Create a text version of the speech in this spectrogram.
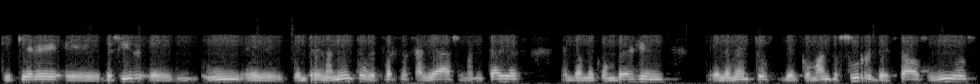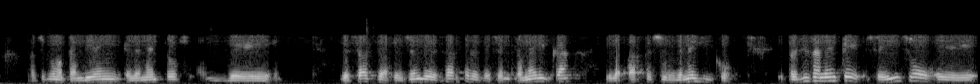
que quiere eh, decir eh, un entrenamiento de fuerzas aliadas humanitarias en donde convergen elementos del Comando Sur de Estados Unidos, así como también elementos de desastre, atención de desastres de Centroamérica y la parte sur de México. Precisamente se hizo eh,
